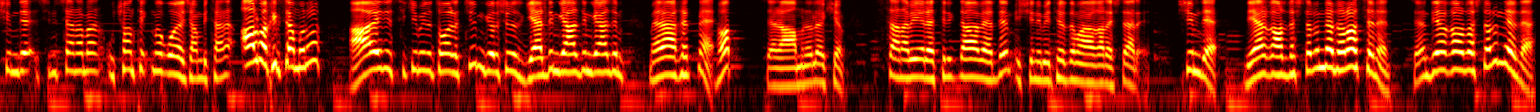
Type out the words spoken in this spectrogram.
Şimdi şimdi sana ben uçan tekme koyacağım bir tane. Al bakayım sen bunu. Haydi sikibili tuvaletçiyim. Görüşürüz. Geldim geldim geldim. Merak etme. Hop. Selamünaleyküm. Sana bir elektrik daha verdim. İşini bitirdim arkadaşlar. Şimdi diğer kardeşlerin nerede lan senin? Senin diğer kardeşlerin nerede?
